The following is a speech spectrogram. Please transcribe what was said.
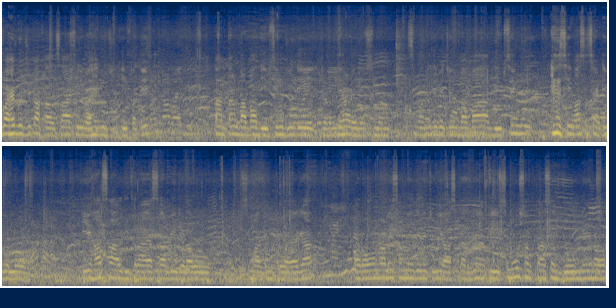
ਵਾਹਿਗੁਰੂ ਜੀ ਕਾ ਖਾਲਸਾ ਸ੍ਰੀ ਵਾਹਿਗੁਰੂ ਜੀ ਕੀ ਫਤਿਹ। ਧੰਨ ਧੰਨ ਬਾਬਾ ਦੀਪ ਸਿੰਘ ਜੀ ਦੇ ਜਨਮ ਦਿਹਾੜੇ ਦੇ ਸੰਬੰਧ ਸੰਬੰਧ ਦੇ ਵਿੱਚ ਬਾਬਾ ਦੀਪ ਸਿੰਘ ਸੇਵਾ ਸੁਸਾਇਟੀ ਵੱਲੋਂ ਇਹ ਹਰ ਸਾਲ ਦੀ ਤਰ੍ਹਾਂ ਇਸ ਸਾਲ ਵੀ ਜਿਹੜਾ ਉਹ ਸਮਾਗਮ ਕਰਵਾਇਆ ਗਿਆ ਔਰ ਆਉਣ ਵਾਲੇ ਸਮੇਂ ਦੇ ਵਿੱਚ ਵੀ ਆਸ ਕਰਦੇ ਹਾਂ ਕਿ ਸਮੂਹ ਸੰਗਤਾਂ ਸਹਿਯੋਗ ਦੇਣ ਔਰ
